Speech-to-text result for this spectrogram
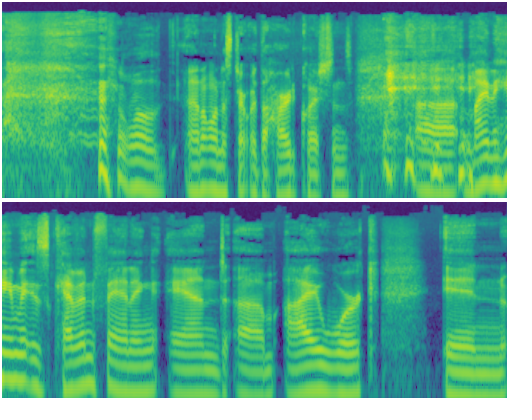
well, I don't want to start with the hard questions. Uh, my name is Kevin Fanning, and um, I work in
